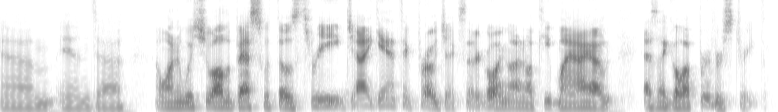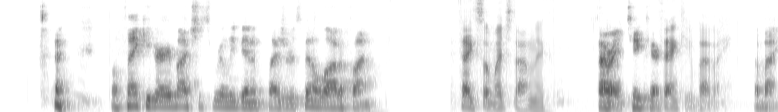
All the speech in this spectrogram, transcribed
Um, and uh, I want to wish you all the best with those three gigantic projects that are going on. I'll keep my eye out as I go up River Street. well, thank you very much. It's really been a pleasure. It's been a lot of fun. Thanks so much, Dominic. All right. Take care. Thank you. Bye bye. Bye bye.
